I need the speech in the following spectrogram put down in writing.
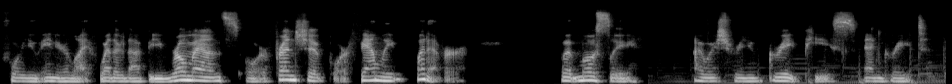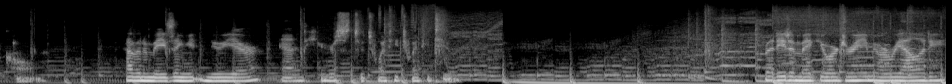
for you in your life, whether that be romance or friendship or family, whatever. But mostly, I wish for you great peace and great calm. Have an amazing new year, and here's to 2022. Ready to make your dream your reality?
